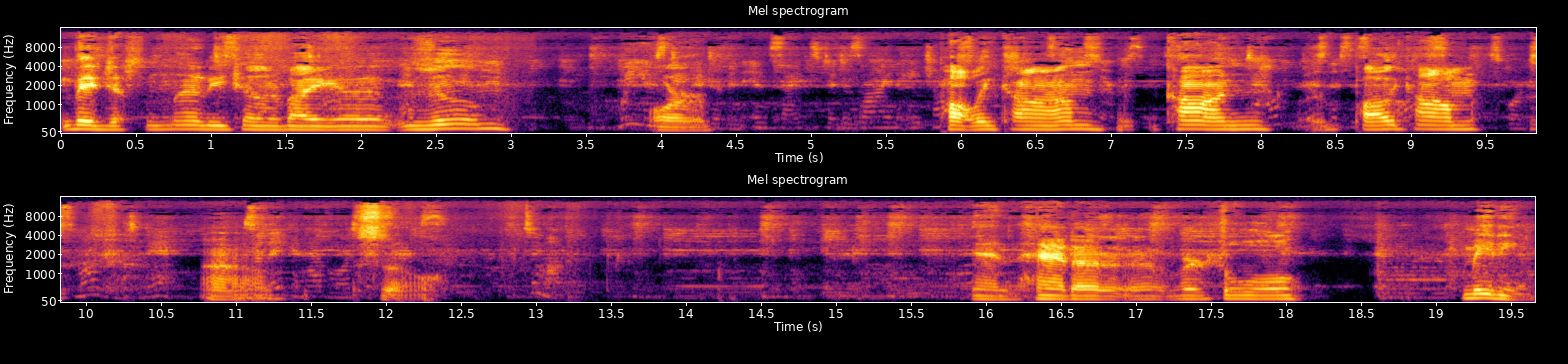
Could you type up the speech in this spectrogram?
They just met each other by uh, Zoom or Polycom, Con, Polycom. Um, so, and had a, a virtual meeting.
